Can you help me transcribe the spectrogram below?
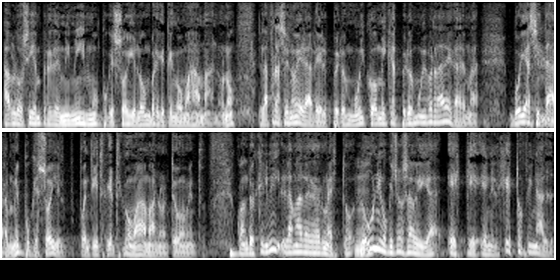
hablo siempre de mí mismo porque soy el hombre que tengo más a mano, ¿no? La frase no era de él, pero es muy cómica, pero es muy verdadera además. Voy a citarme porque soy el puentista que tengo más a mano en este momento. Cuando escribí La madre de Ernesto, lo mm. único que yo sabía es que en el gesto final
